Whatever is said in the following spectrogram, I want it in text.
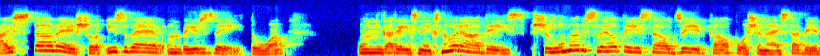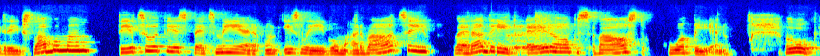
aizstāvēja šo izvēli un virzīja to. Un garīdznieks norādījis, Šūmanis veltīja savu dzīvi kalpošanai sabiedrības labumam, tiecoties pēc miera un izlīguma ar Vāciju, lai radītu Eiropas valstu kopienu. Lūk,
